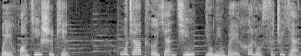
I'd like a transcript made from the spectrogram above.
为黄金饰品。乌加特眼睛又名为赫鲁斯之眼。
